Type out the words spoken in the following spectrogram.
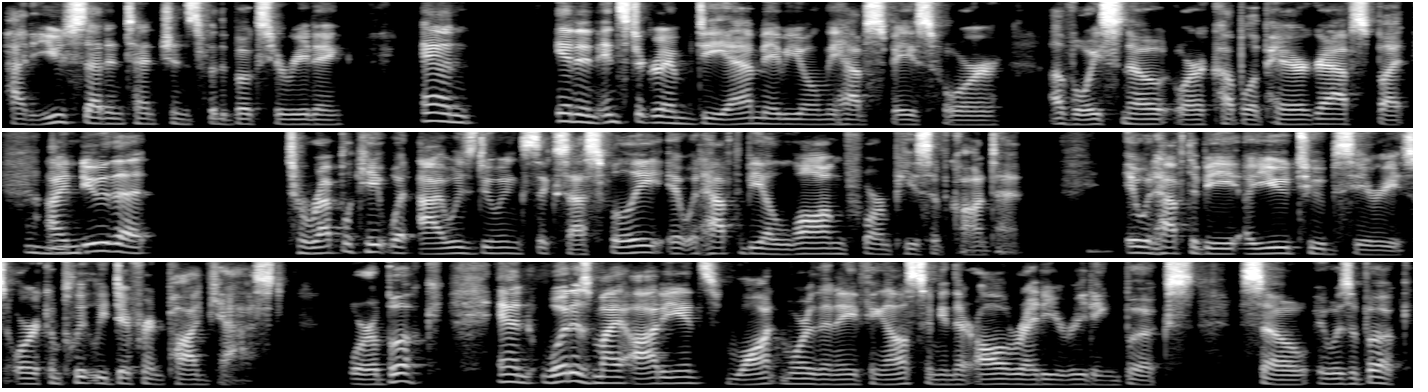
How do you set intentions for the books you're reading? And in an Instagram DM, maybe you only have space for a voice note or a couple of paragraphs. But mm-hmm. I knew that to replicate what I was doing successfully, it would have to be a long form piece of content. It would have to be a YouTube series or a completely different podcast or a book. And what does my audience want more than anything else? I mean, they're already reading books. So it was a book.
